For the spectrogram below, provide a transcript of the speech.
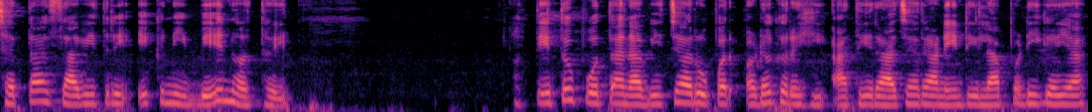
છતાં સાવિત્રી એકની બે ન થઈ. તે તો પોતાના વિચારો પર અડગ રહી. આથી રાજા રાણી ઢીલા પડી ગયા.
